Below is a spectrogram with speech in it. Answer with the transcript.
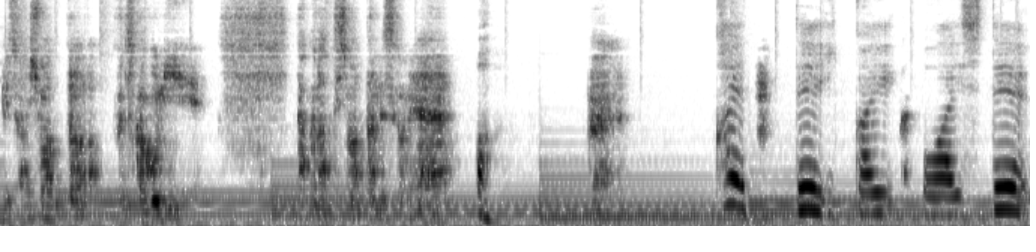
で最初会った2日後に亡くなってしまったんですよね。あ。はい。あ帰って一回お会いして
